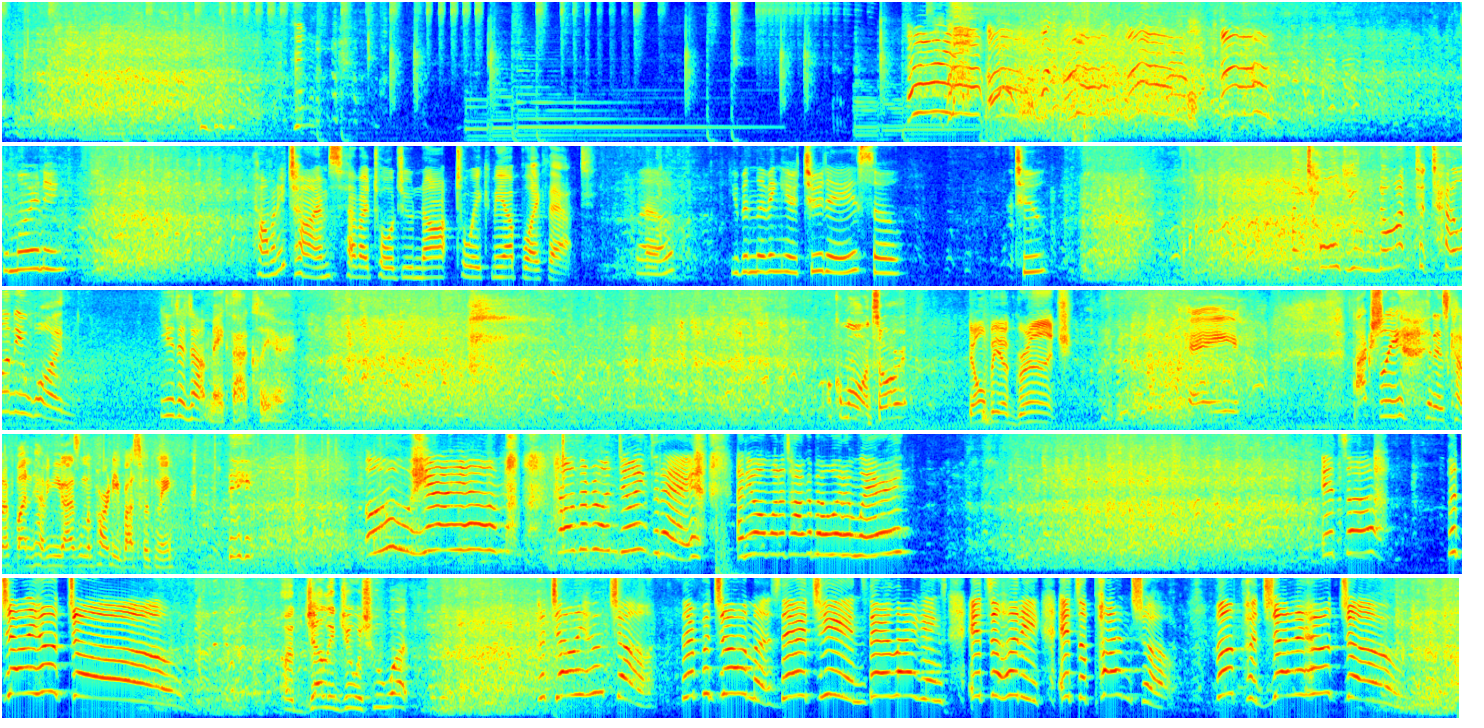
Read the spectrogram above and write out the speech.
Good morning. How many times have I told you not to wake me up like that? Well, you've been living here two days, so two. I told you not anyone. You did not make that clear. Oh, come on, Tori. Don't be a grunch. Okay. Actually, it is kind of fun having you guys on the party bus with me. Oh, here I am. How's everyone doing today? Anyone want to talk about what I'm wearing? It's a pajelli A jelly Jewish who what? Pajelli hucho. They're pajamas, they're jeans, they're leggings. It's a hoodie, it's a poncho. The pajelli hucho.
